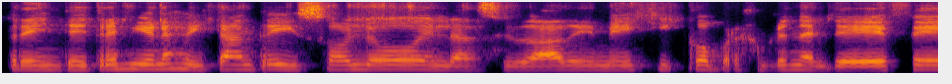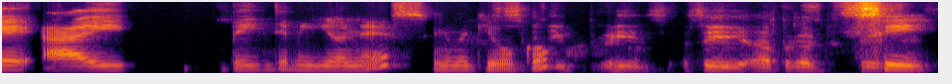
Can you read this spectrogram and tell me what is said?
33 millones de habitantes y solo en la Ciudad de México, por ejemplo, en el DF hay 20 millones, si no me equivoco. Sí, pues, sí, sí,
